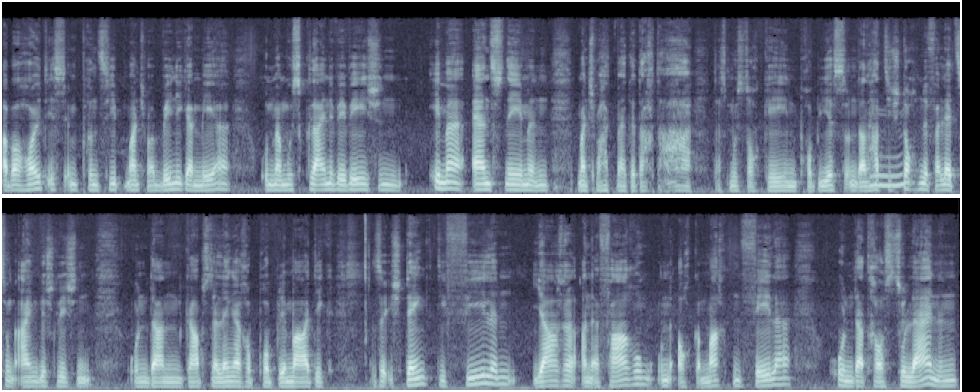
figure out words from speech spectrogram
aber heute ist im Prinzip manchmal weniger mehr und man muss kleine Wehwehchen immer ernst nehmen. Manchmal hat man gedacht, ah, das muss doch gehen, probier's. Und dann mhm. hat sich mhm. doch eine Verletzung eingeschlichen und dann gab es eine längere Problematik. Also ich denke, die vielen Jahre an Erfahrung und auch gemachten Fehler und daraus zu lernen,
